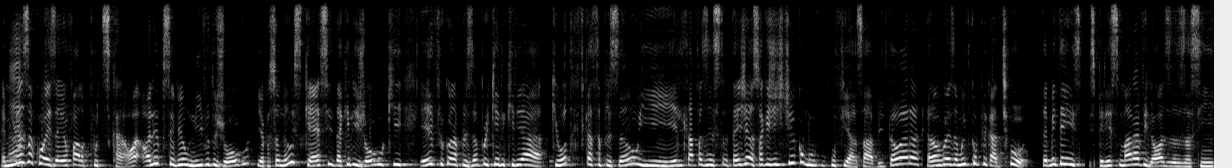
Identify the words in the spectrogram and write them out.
É a mesma coisa. Aí eu falo, putz, cara, olha pra você ver o nível do jogo e a pessoa não esquece daquele jogo que ele ficou na prisão porque ele queria que outro ficasse na prisão e ele tá fazendo estratégia, só que a gente tinha como confiar, sabe? Então era, era uma coisa muito complicada. Tipo, também tem experiências maravilhosas, assim,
